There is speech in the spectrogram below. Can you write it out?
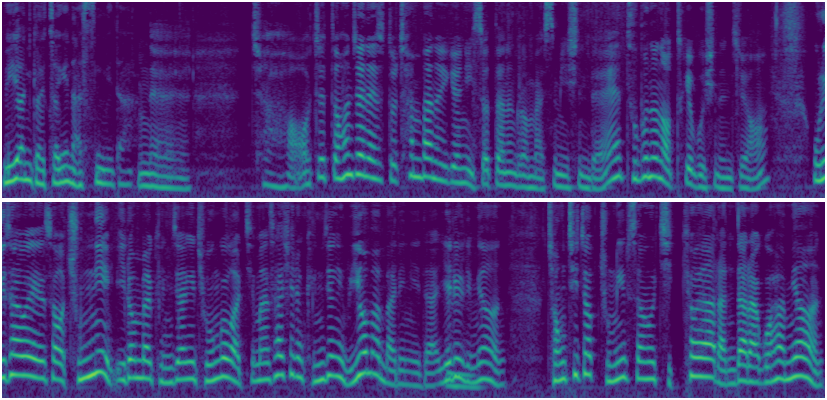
위헌 결정이 났습니다. 네. 자, 어쨌든 헌재 내에서도 찬반 의견이 있었다는 그런 말씀이신데 두 분은 어떻게 보시는지요? 우리 사회에서 중립 이런 말 굉장히 좋은 것 같지만 사실은 굉장히 위험한 말입니다. 예를 음. 들면 정치적 중립성을 지켜야 한다라고 하면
